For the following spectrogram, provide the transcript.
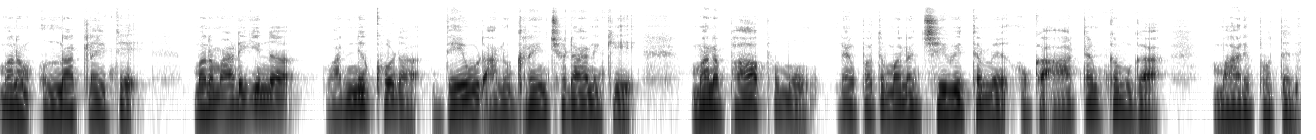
మనం ఉన్నట్లయితే మనం అడిగిన అవన్నీ కూడా దేవుడు అనుగ్రహించడానికి మన పాపము లేకపోతే మన జీవితమే ఒక ఆటంకంగా మారిపోతుంది.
